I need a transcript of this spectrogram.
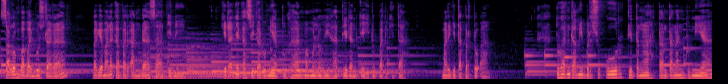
Salam Bapak Ibu Saudara, bagaimana kabar Anda saat ini? Kiranya kasih karunia Tuhan memenuhi hati dan kehidupan kita. Mari kita berdoa. Tuhan kami bersyukur di tengah tantangan dunia,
